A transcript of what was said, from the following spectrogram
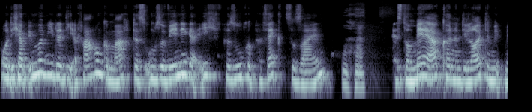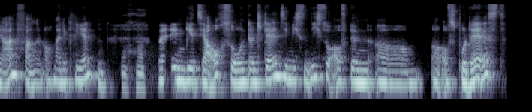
Und ich habe immer wieder die Erfahrung gemacht, dass umso weniger ich versuche, perfekt zu sein, mhm, desto mehr können die Leute mit mir anfangen, auch meine Klienten. mhm, Bei denen geht es ja auch so. Und dann stellen sie mich nicht so auf den, äh, aufs Podest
